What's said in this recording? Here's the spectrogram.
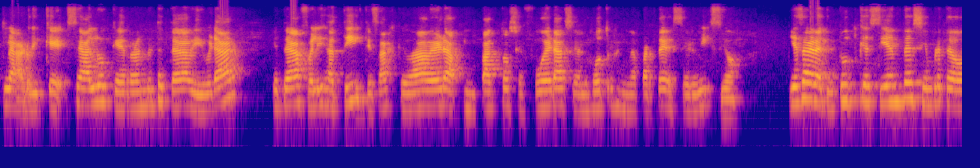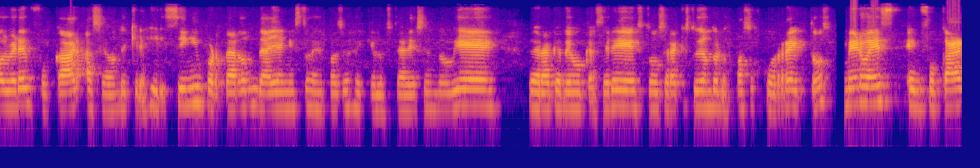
claro y que sea algo que realmente te haga vibrar, que te haga feliz a ti, que sabes que va a haber impacto hacia afuera, hacia los otros en la parte de servicio. Y esa gratitud que sientes siempre te va a volver a enfocar hacia dónde quieres ir, sin importar dónde hayan estos espacios de que lo estaré haciendo bien, ¿será que tengo que hacer esto? ¿Será que estoy dando los pasos correctos? Primero es enfocar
